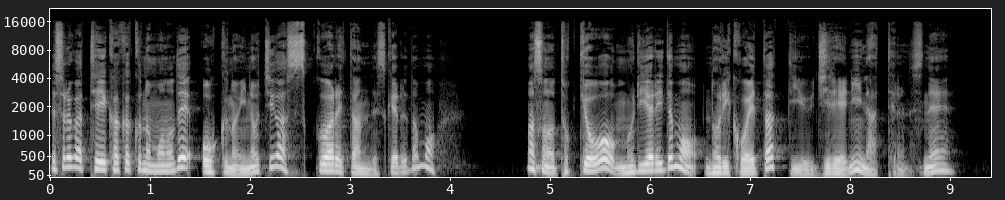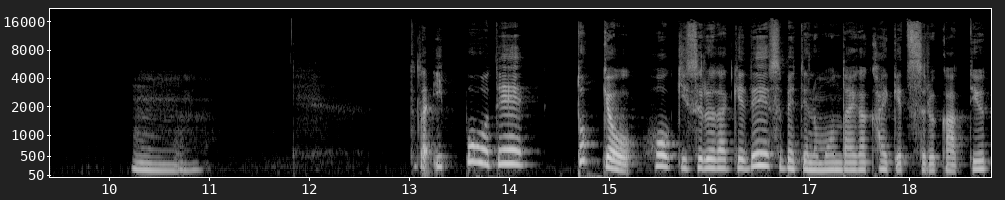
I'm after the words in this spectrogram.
で、それが低価格のもので多くの命が救われたんですけれども、まあその特許を無理やりでも乗り越えたっていう事例になってるんですね。うん。ただ一方で、特許を放棄するだけで全ての問題が解決するかっていう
